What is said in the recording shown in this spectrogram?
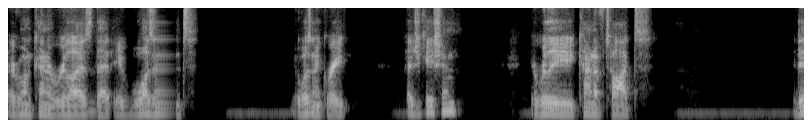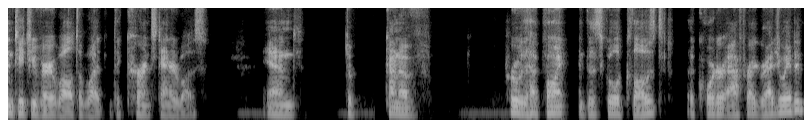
everyone kind of realized that it wasn't it wasn't a great education. It really kind of taught it didn't teach you very well to what the current standard was. And to kind of prove that point, the school closed a quarter after I graduated,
